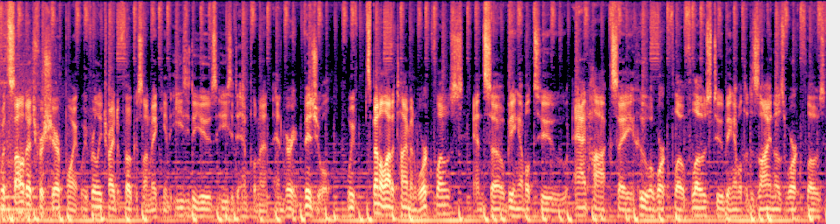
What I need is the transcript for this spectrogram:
With Solid Edge for SharePoint, we've really tried to focus on making it easy to use, easy to implement, and very visual. We've spent a lot of time in workflows, and so being able to ad hoc say who a workflow flows to, being able to design those workflows,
